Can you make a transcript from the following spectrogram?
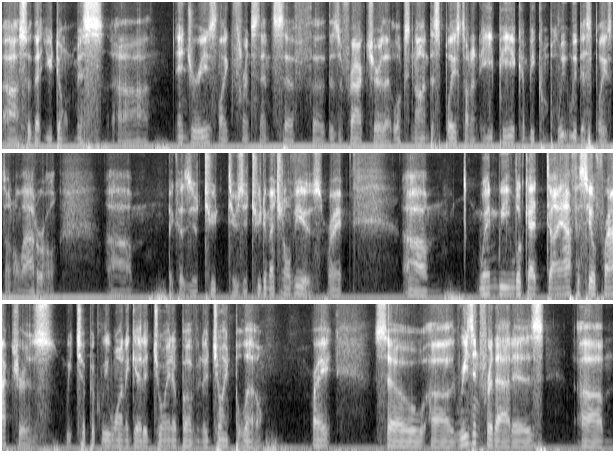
uh, so that you don't miss uh, injuries. Like, for instance, if uh, there's a fracture that looks non-displaced on an AP, it can be completely displaced on a lateral um, because there's two, there's a two-dimensional views, right? Um, when we look at diaphyseal fractures, we typically want to get a joint above and a joint below, right? So uh, the reason for that is, um,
